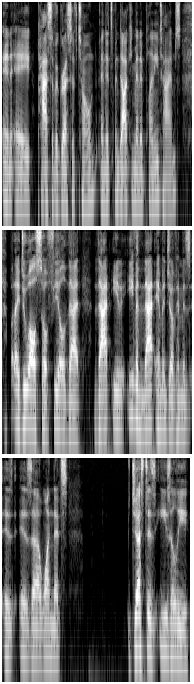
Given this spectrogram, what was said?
in a passive aggressive tone and it's been documented plenty times but i do also feel that that even that image of him is is is uh, one that's just as easily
